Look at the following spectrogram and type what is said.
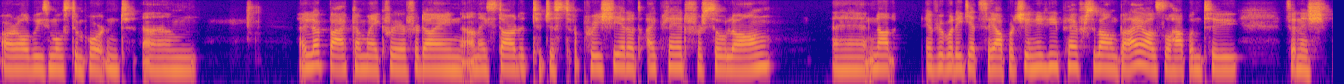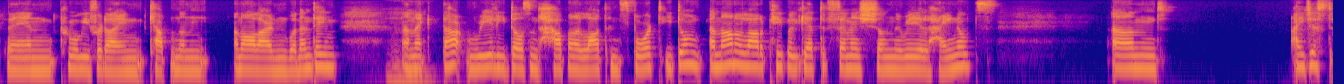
are always most important. Um, I look back on my career for Down and I started to just appreciate it. I played for so long. Uh, not everybody gets the opportunity to play for so long, but I also happened to finish playing Camogie for Down, captain and an All Ireland winning team. Mm-hmm. And like that really doesn't happen a lot in sport. You don't, and not a lot of people get to finish on the real high notes. And I just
